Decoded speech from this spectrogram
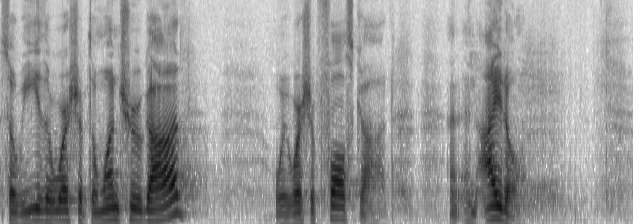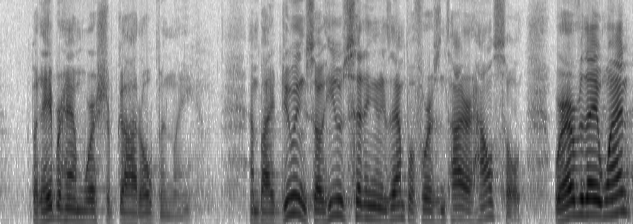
So we either worship the one true God or we worship false God, an, an idol. But Abraham worshiped God openly. And by doing so, he was setting an example for his entire household. Wherever they went,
